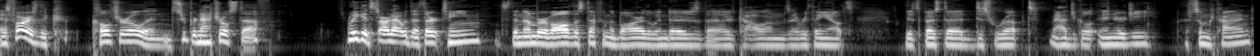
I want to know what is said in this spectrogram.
As far as the c- cultural and supernatural stuff, we could start out with the 13. It's the number of all the stuff in the bar, the windows, the columns, everything else that's supposed to disrupt magical energy of some kind.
